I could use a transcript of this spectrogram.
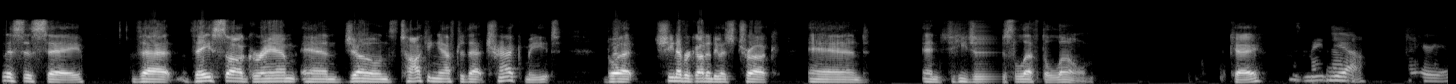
Witnesses say that they saw Graham and Jones talking after that track meet, but she never got into his truck and and he just left alone. Okay. Made Yeah. I hear you.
